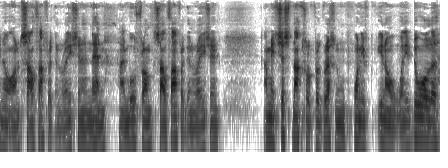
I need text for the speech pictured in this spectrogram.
you know on South African racing and then I moved from South African racing. I mean it's just natural progression when you you know when you do all the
